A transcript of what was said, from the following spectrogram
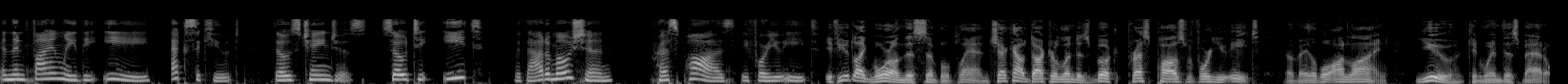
And then finally, the E, execute those changes. So to eat without emotion, press pause before you eat. If you'd like more on this simple plan, check out Dr. Linda's book, Press Pause Before You Eat, available online. You can win this battle.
